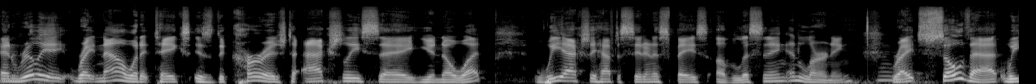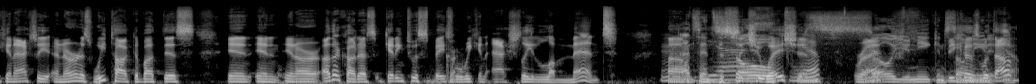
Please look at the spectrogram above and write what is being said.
and really right now, what it takes is the courage to actually say, you know what? We actually have to sit in a space of listening and learning, right? So that we can actually, in earnest, we talked about this in in, in our other contest, getting to a space where we can actually lament um, That's the So- situation, Yep. right? So unique and so because needed, without yeah.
